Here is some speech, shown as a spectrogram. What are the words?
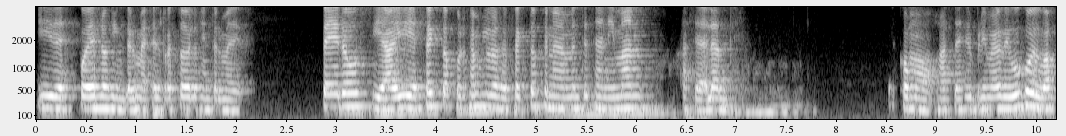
y después los el resto de los intermedios. Pero si hay efectos, por ejemplo, los efectos generalmente se animan hacia adelante. Como haces el primer dibujo y vas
